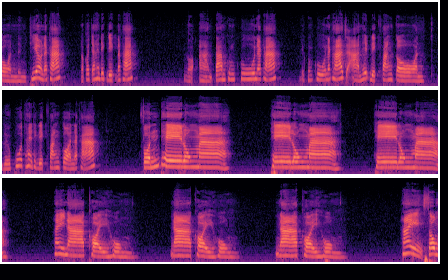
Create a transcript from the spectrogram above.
ก่อนหนึ่งเที่ยวนะคะ แล้วก็จะให้เด็กๆนะคะ เราอ่านตามคุณครูนะคะ เดี๋ยวคุณครูนะคะ จะอ่านให้เด็กฟังก่อน หรือพูดให้เด็กๆฟังก่อนนะคะ ฝนเทลงมา เทลงมา เทลงมา ให้นาคอยหง นาคอยหง นาคอยหง ให้ส่ง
